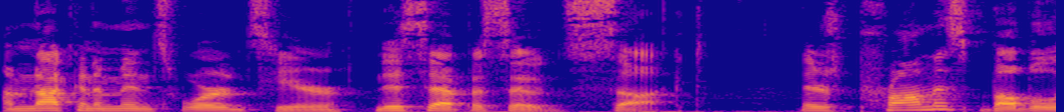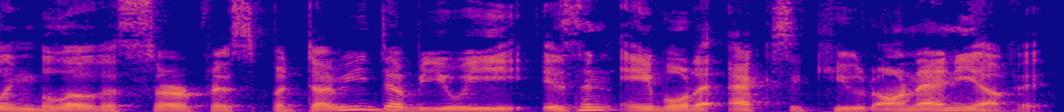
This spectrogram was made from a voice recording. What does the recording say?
I'm not gonna mince words here. This episode sucked. There's promise bubbling below the surface, but WWE isn't able to execute on any of it.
